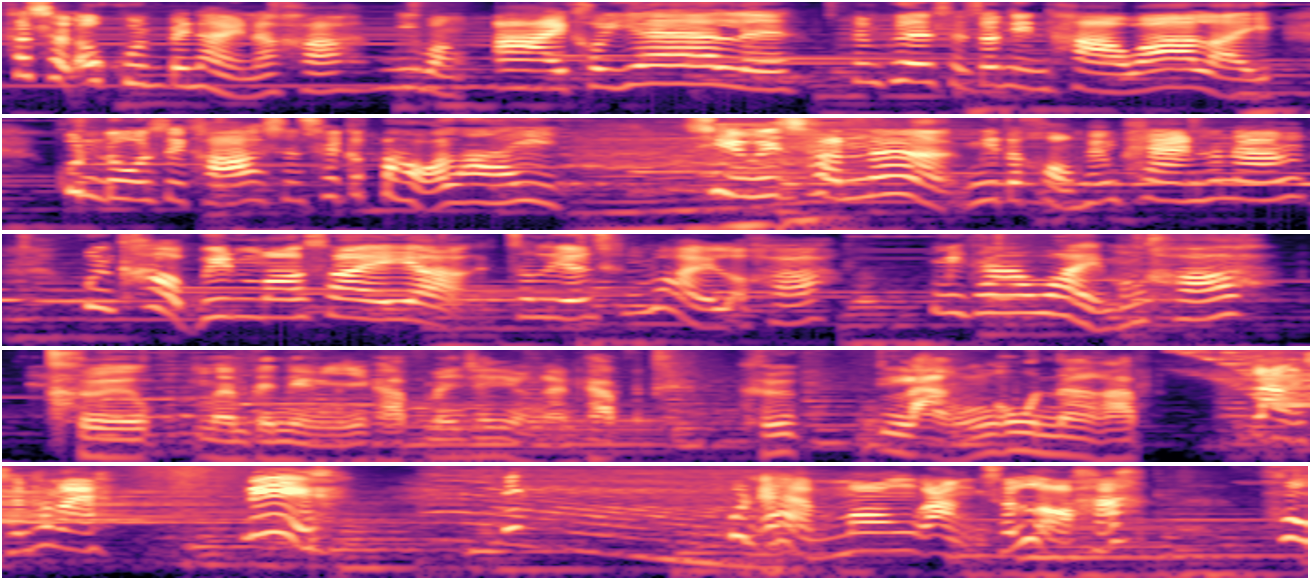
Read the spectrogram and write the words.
ถ้าฉันเอาคุณไปไหนนะคะ มีหวังอายเขาแย่เลย เพื่อนๆ ฉันจะนินทาว่าอะไร คุณดูสิคะ ฉันใช้กระเป๋าอะไร ชีวิตฉันน่ะ มีแต่ของแพงๆ เท่านั้น คุณขับวินมอไซค์อะ จะเลี้ยงฉันไหวเหรอคะ ไม่น่าไหวมั้งคะ คือมันเป็นอย่างนี้ครับ ไม่ใช่อย่างนั้นครับ คือหลังคุณนะครับ หลังฉันทำไม นี่ คุณแอบมองหลังฉันเหรอฮะหู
